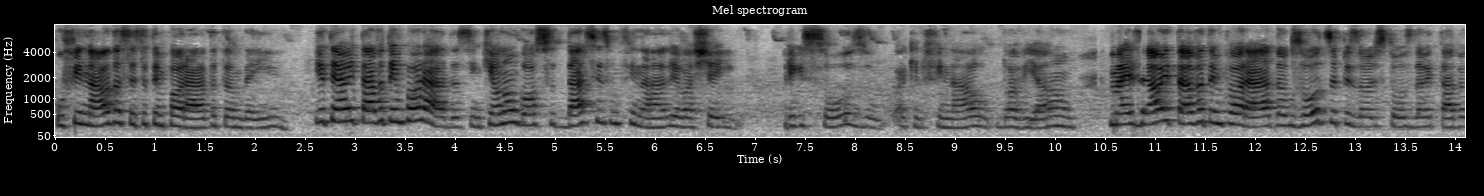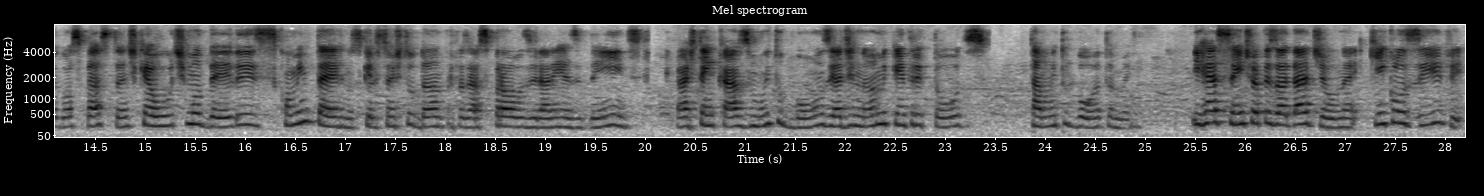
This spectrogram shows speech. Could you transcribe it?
O final da sexta temporada também. E tem a oitava temporada, assim, que eu não gosto da season finale, eu achei preguiçoso aquele final do avião. Mas a oitava temporada, os outros episódios todos da oitava eu gosto bastante, que é o último deles como internos, que eles estão estudando para fazer as provas, virarem residentes. Eu acho que tem casos muito bons e a dinâmica entre todos tá muito boa também. E recente o episódio da Joe, né? Que inclusive,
